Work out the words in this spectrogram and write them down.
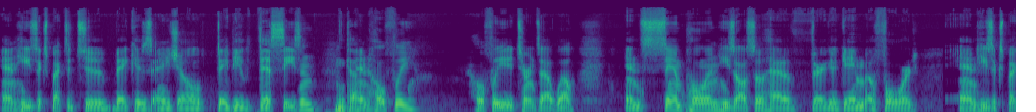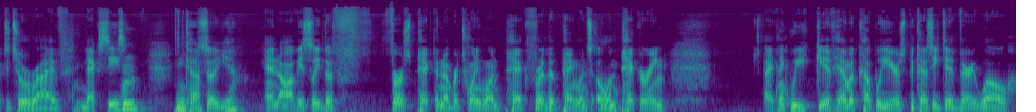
and he's expected to make his NHL debut this season. Okay. And hopefully, hopefully it turns out well. And Sam Poulin, he's also had a very good game of forward, and he's expected to arrive next season. Okay. So yeah, and obviously the f- first pick, the number twenty-one pick for the Penguins, Owen Pickering. I think we give him a couple years because he did very well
